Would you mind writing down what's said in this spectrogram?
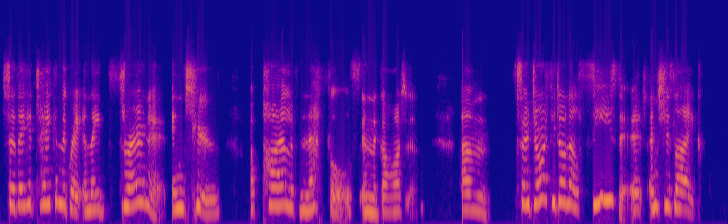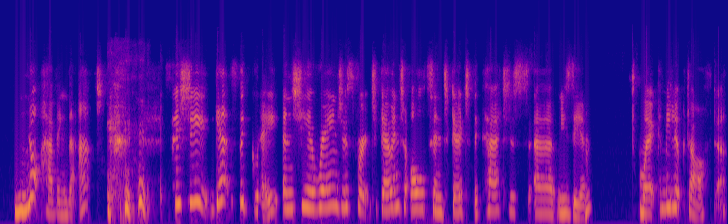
So they had taken the grate and they'd thrown it into a pile of nettles in the garden. Um, so Dorothy Darnell sees it and she's like, not having that. so she gets the grate and she arranges for it to go into Alton to go to the Curtis uh, Museum where it can be looked after.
